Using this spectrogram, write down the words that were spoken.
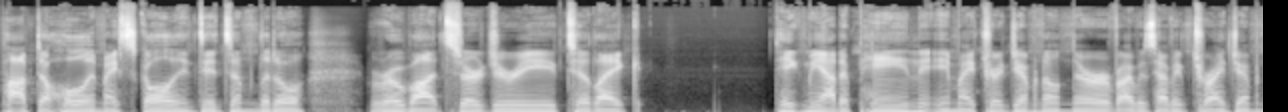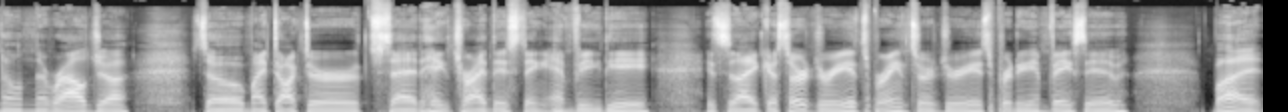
popped a hole in my skull and did some little robot surgery to like take me out of pain in my trigeminal nerve. I was having trigeminal neuralgia. So my doctor said, Hey, try this thing, MVD. It's like a surgery, it's brain surgery, it's pretty invasive, but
